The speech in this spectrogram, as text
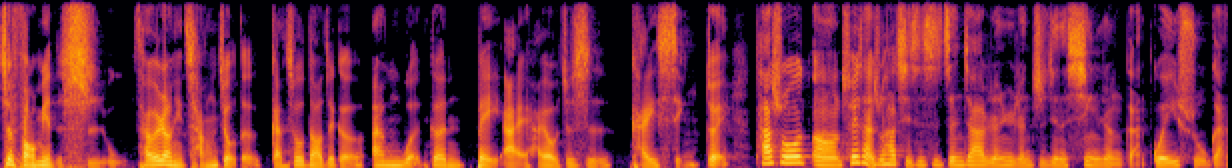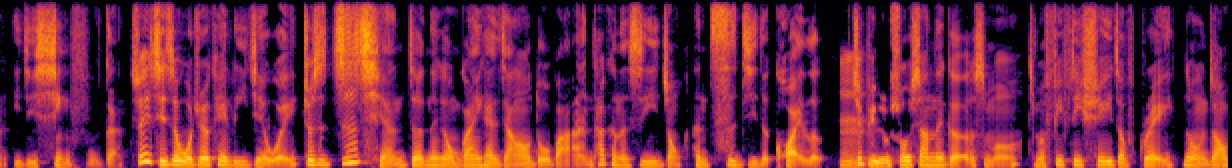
这方面的事物，才会让你长久的感受到这个安稳、跟被爱，还有就是。开心，对他说，嗯，催产素它其实是增加人与人之间的信任感、归属感以及幸福感，所以其实我觉得可以理解为，就是之前的那个我们刚刚一开始讲到多巴胺，它可能是一种很刺激的快乐，嗯，就比如说像那个什么什么 Fifty Shades of Grey 那种，你知道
